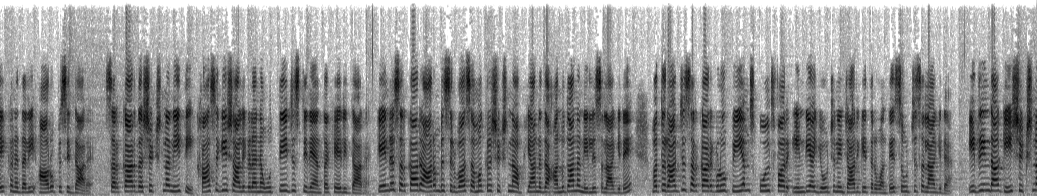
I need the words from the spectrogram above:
ಲೇಖನದಲ್ಲಿ ಆರೋಪಿಸಿದ್ದಾರೆ. ಸರ್ಕಾರದ ಶಿಕ್ಷಣ ನೀತಿ ಖಾಸಗಿ ಶಾಲೆಗಳನ್ನು ಉತ್ತೇಜಿಸುತ್ತಿದೆ ಅಂತ ಹೇಳಿದ್ದಾರೆ. ಕೇಂದ್ರ ಸರ್ಕಾರ ಆರಂಭಿಸಿರುವ ಸಮಗ್ರ ಶಿಕ್ಷಣ ಅಭಿಯಾನದ ಅನುದಾನ ನಿಲ್ಲಿಸಲಾಗಿದೆ ಮತ್ತು ರಾಜ್ಯ ಸರ್ಕಾರಗಳು ಪಿಎಂ ಸ್ಕೂಲ್ಸ್ ಫಾರ್ ಇಂಡಿಯಾ ಯೋಜನೆ ಜಾರಿಗೆ ತರುವಂತೆ ಸೂಚಿಸಲಾಗಿದೆ. ಇದರಿಂದಾಗಿ ಶಿಕ್ಷಣ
